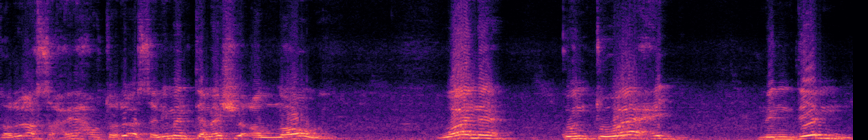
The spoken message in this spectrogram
طريقه صحيحة وطريقة سليمة. أنت ماشي اللهوي وأنا كنت واحد من ضمن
